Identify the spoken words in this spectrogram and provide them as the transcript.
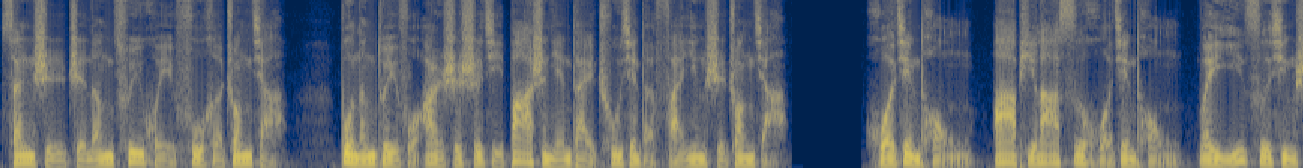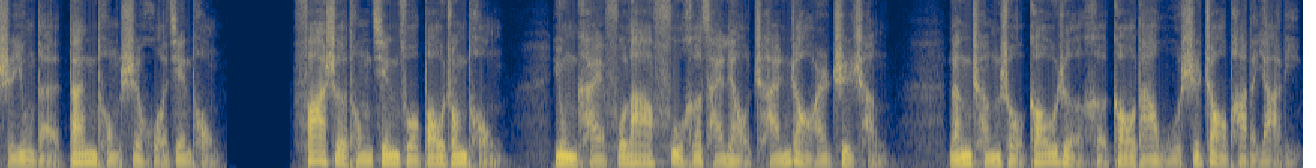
三是只能摧毁复合装甲，不能对付二十世纪八十年代出现的反应式装甲。火箭筒阿皮拉斯火箭筒为一次性使用的单筒式火箭筒。发射筒兼做包装筒，用凯夫拉复合材料缠绕而制成，能承受高热和高达五十兆帕的压力。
